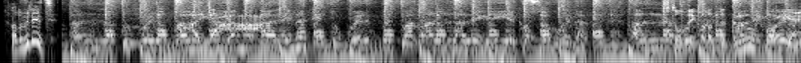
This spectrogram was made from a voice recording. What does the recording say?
hadden we dit. Stond ik wel op de groove, hoor. Kijk.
